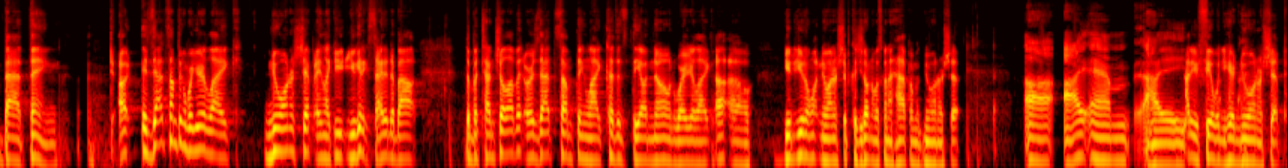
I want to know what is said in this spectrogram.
bad thing. Uh, is that something where you're like new ownership and like you, you get excited about the potential of it, or is that something like because it's the unknown where you're like, uh oh, you you don't want new ownership because you don't know what's going to happen with new ownership? Uh, I am. I How do you feel when you hear new ownership?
